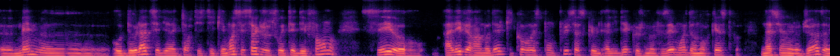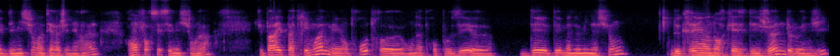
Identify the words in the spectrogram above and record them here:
euh, même euh, au-delà de ses directeurs artistiques. Et moi, c'est ça que je souhaitais défendre, c'est euh, aller vers un modèle qui corresponde plus à, l'idée que je me faisais, moi, d'un orchestre national de jazz avec des missions d'intérêt général, renforcer ces missions-là. Tu parlais de patrimoine, mais entre autres, euh, on a proposé, euh, dès, dès, ma nomination, de créer un orchestre des jeunes de l'ONG,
